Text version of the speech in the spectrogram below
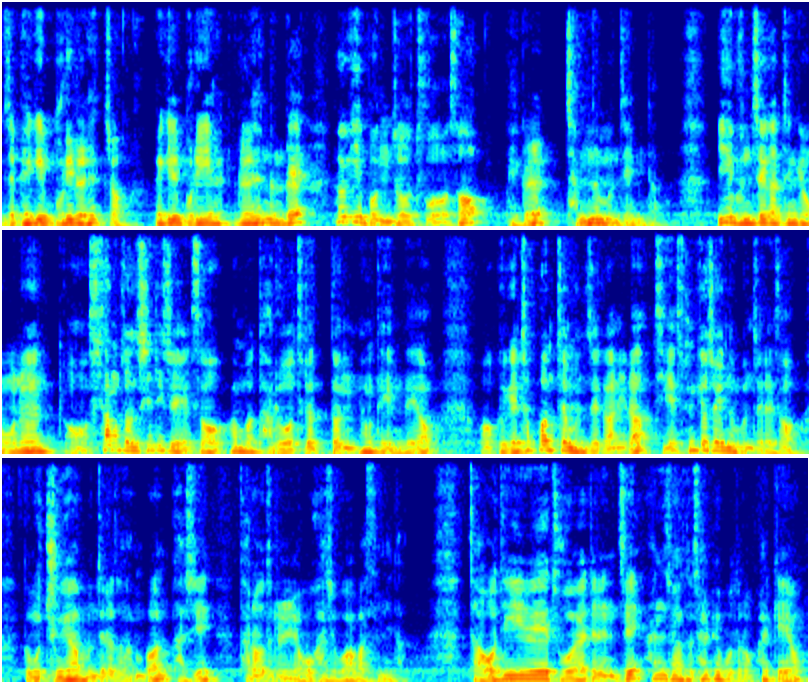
이제 백이 무리를 했죠. 백이 무리를 했는데 흑이 먼저 두어서 백을 잡는 문제입니다. 이 문제 같은 경우는 어, 수상전 시리즈에서 한번 다루어 드렸던 형태인데요. 어, 그게 첫 번째 문제가 아니라 뒤에 숨겨져 있는 문제라서 너무 중요한 문제라서 한번 다시 다뤄 드리려고 가지고 와봤습니다. 자, 어디에 두어야 되는지 한 수 한 수 살펴보도록 할게요.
